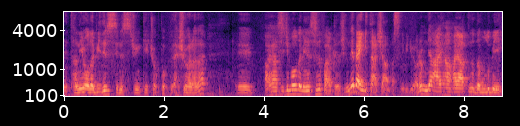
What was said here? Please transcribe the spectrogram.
e, tanıyor olabilirsiniz çünkü çok popüler şu aralar e, Ayhan Sicimoğlu da benim sınıf arkadaşım. Ne ben gitar çalmasını biliyorum, ne Ayhan hayatında davulu belki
